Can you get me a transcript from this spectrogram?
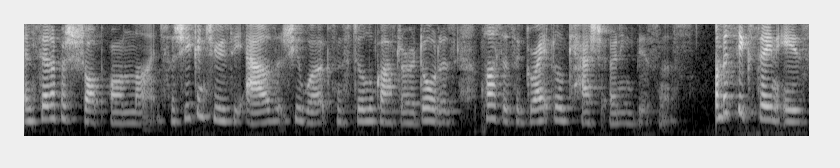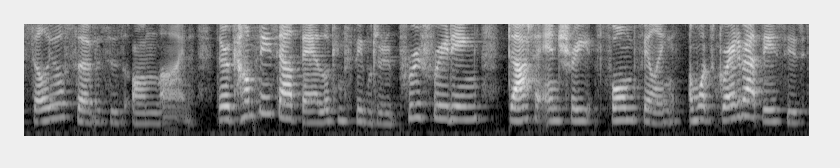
and set up a shop online so she can choose the hours that she works and still look after her daughters. Plus it's a great little cash earning business. Number 16 is sell your services online. There are companies out there looking for people to do proofreading, data entry, form filling, and what's great about this is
